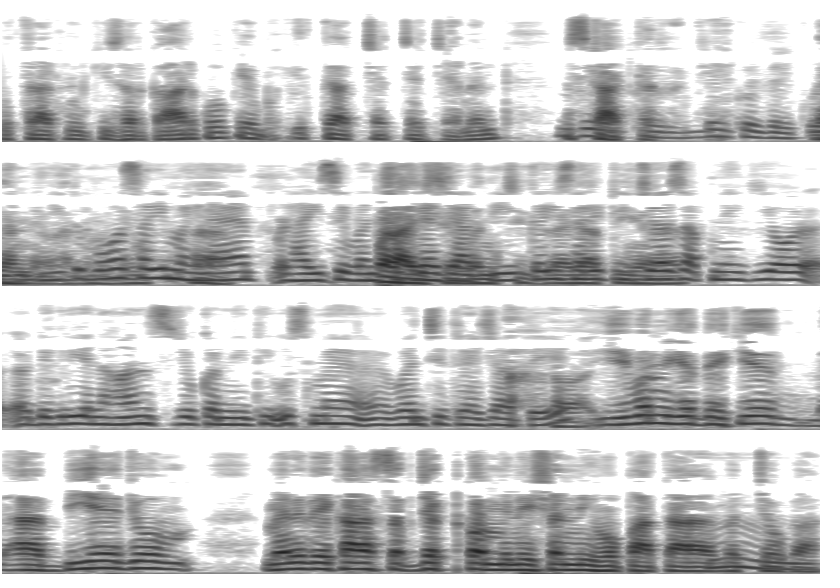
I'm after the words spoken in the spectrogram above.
उत्तराखंड की सरकार को कि इतने अच्छे अच्छे चैनल स्टार्ट कर बिल्कुल बिल्कुल। नहीं तो बहुत सारी महिलाएँ हाँ, पढ़ाई से वंचित रह जाती है। कई सारे टीचर्स अपने की और डिग्री एनहांस जो करनी थी उसमें वंचित रह जाते हैं। इवन हाँ, ये देखिए बीए जो मैंने देखा सब्जेक्ट कॉम्बिनेशन नहीं हो पाता है हम्म, बच्चों का।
